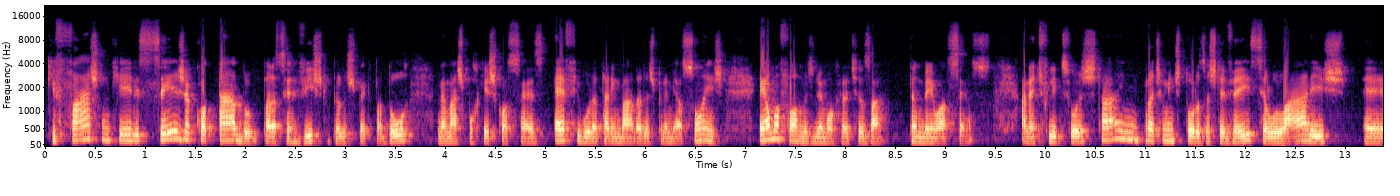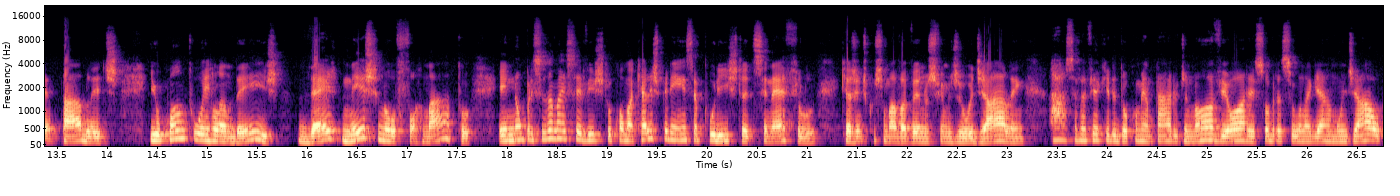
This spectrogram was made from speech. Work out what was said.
que faz com que ele seja cotado para ser visto pelo espectador, ainda mais porque Scorsese é figura tarimbada das premiações, é uma forma de democratizar também o acesso. A Netflix hoje está em praticamente todas as TVs, celulares, é, tablets, e o quanto o irlandês, de, neste novo formato, ele não precisa mais ser visto como aquela experiência purista de cinéfilo que a gente costumava ver nos filmes de Woody Allen. Ah, você vai ver aquele documentário de nove horas sobre a Segunda Guerra Mundial.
